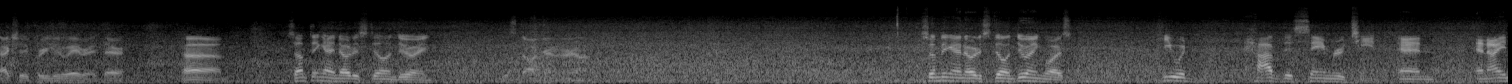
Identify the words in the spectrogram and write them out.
actually a pretty good wave right there. Um, something I noticed Dylan doing. This dog running around. Something I noticed Dylan doing was he would have this same routine, and and I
